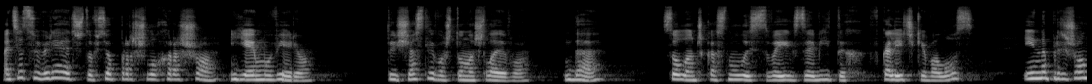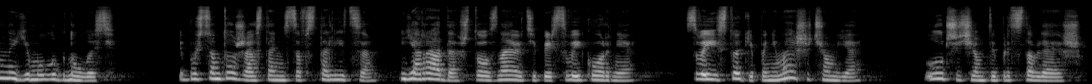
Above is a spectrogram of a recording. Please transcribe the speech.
Отец уверяет, что все прошло хорошо, и я ему верю. «Ты счастлива, что нашла его?» «Да», Соланж коснулась своих завитых в колечке волос и напряженно ему улыбнулась. «И пусть он тоже останется в столице. Я рада, что знаю теперь свои корни. Свои истоки, понимаешь, о чем я? Лучше, чем ты представляешь».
